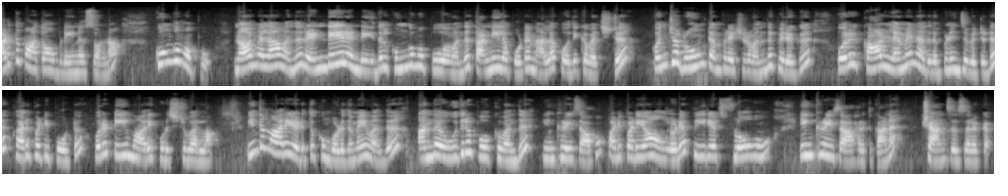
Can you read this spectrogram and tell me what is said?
அடுத்து பார்த்தோம் அப்படின்னு சொன்னால் குங்குமப்பூ. நார்மலாக வந்து ரெண்டே ரெண்டு இதழ் குங்குமப்பூவை வந்து தண்ணியில் போட்டு நல்லா கொதிக்க வச்சுட்டு கொஞ்சம் ரூம் டெம்பரேச்சர் வந்த பிறகு ஒரு கால் லெமன் அதில் பிழிஞ்சு விட்டுட்டு கருப்பட்டி போட்டு ஒரு டீ மாதிரி குடிச்சிட்டு வரலாம். இந்த மாதிரி எடுத்துக்கும் பொழுதுமே வந்து அந்த உதிரப்போக்கு வந்து இன்க்ரீஸ் ஆகும். படிப்படியாக அவங்களுடைய பீரியட்ஸ் ஃப்ளோவும் இன்க்ரீஸ் ஆகிறதுக்கான சான்சஸ் இருக்குது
